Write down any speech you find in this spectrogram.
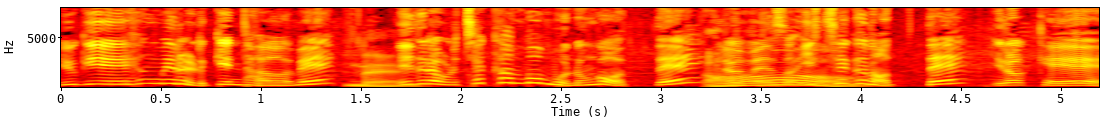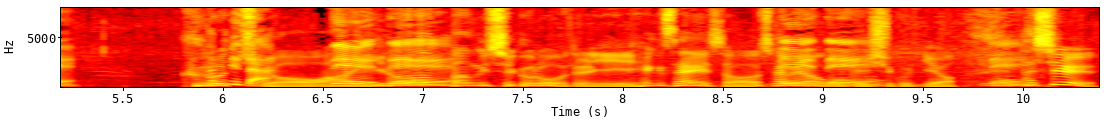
여기에 흥미를 느낀 다음에 네. 얘들아 우리 책 한번 보는 거 어때? 이러면서 아. 이 책은 어때? 이렇게 그렇죠. 합니다. 아, 네, 이런 네. 방식으로 오늘 이 행사에서 참여하고 네, 네. 계시군요. 네. 사실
